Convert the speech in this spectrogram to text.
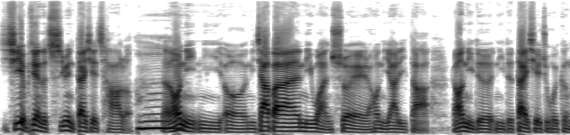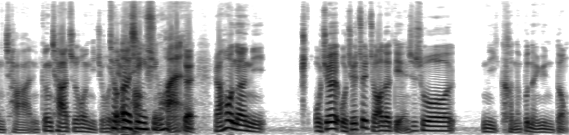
其实也不见得吃，因为你代谢差了。嗯，然后你你呃你加班你晚睡，然后你压力大，然后你的你的代谢就会更差。你更差之后，你就会就恶性循环。对，然后呢，你我觉得我觉得最主要的点是说，你可能不能运动。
